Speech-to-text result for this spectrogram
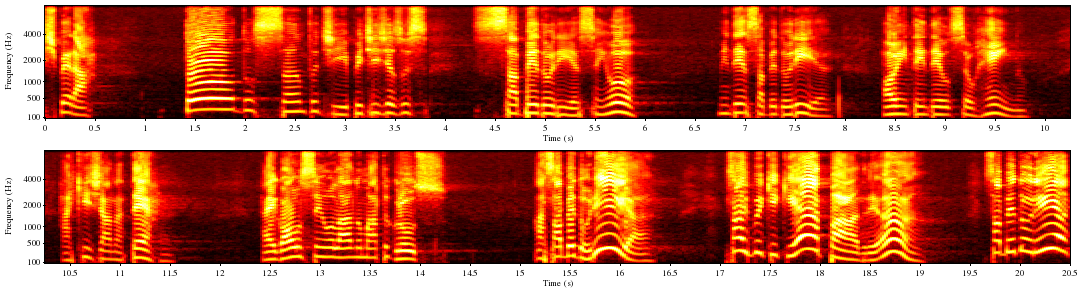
esperar todo santo dia, pedir Jesus sabedoria. Senhor, me dê sabedoria ao entender o seu reino aqui já na terra, é igual o Senhor lá no Mato Grosso. A sabedoria, sabe o que, que é, Padre? Sabedoria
